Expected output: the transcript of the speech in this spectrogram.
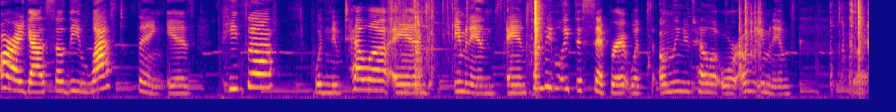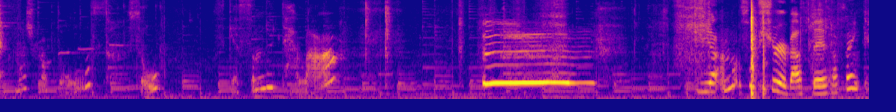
Alrighty, guys. So, the last thing is pizza with Nutella and M&M's. And some people eat this separate with only Nutella or only M&M's. I'm those. So let's get some Nutella. Yeah, I'm not so sure about this. I think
